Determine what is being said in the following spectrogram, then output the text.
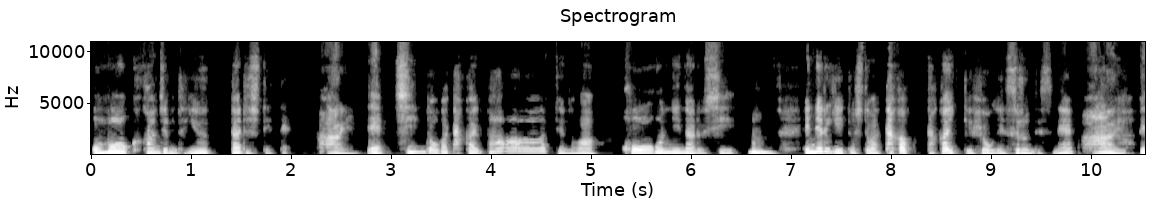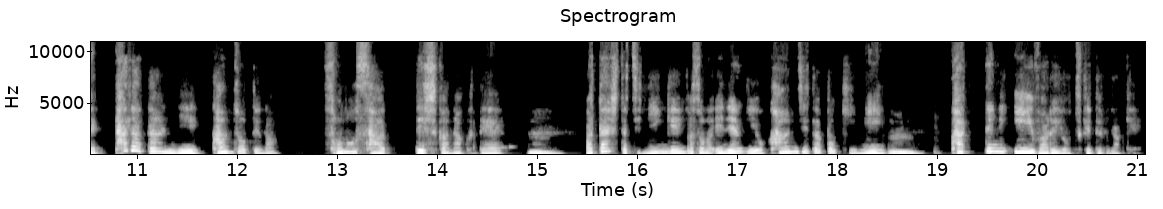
重く感じるんです。ゆったりしてて。はい。で、振動が高い、パーっていうのは高音になるし、うん。エネルギーとしては高く、高いっていう表現するんですね。はい。で、ただ単に感情っていうのはその差でしかなくて、うん。私たち人間がそのエネルギーを感じたときに、うん。勝手にいい悪いをつけてるだけ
